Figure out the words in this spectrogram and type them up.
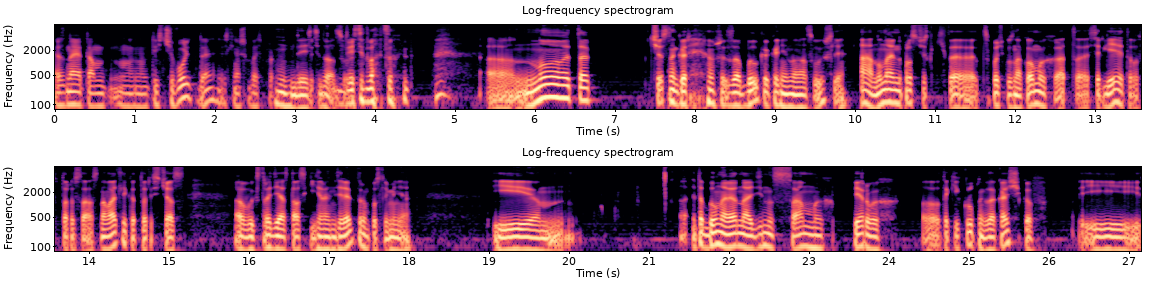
Я знаю, там 1000 вольт, да, если не ошибаюсь? 220 220 вольт. А, ну, это, честно говоря, уже забыл, как они на нас вышли. А, ну, наверное, просто через каких-то цепочку знакомых от э, Сергея, это второй сооснователь, который сейчас э, в Экстраде остался генеральным директором после меня. И это был, наверное, один из самых первых э, таких крупных заказчиков. И,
